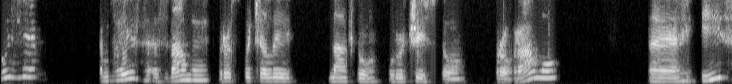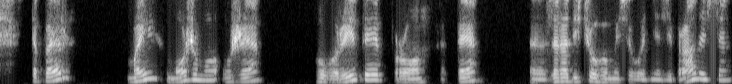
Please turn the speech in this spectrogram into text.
Друзі, ми з вами розпочали нашу урочисту програму, е, і тепер ми можемо вже говорити про те, е, заради чого ми сьогодні зібралися.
